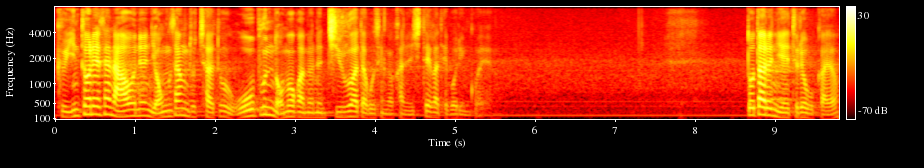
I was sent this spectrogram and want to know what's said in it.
그 인터넷에 나오는 영상조차도 5분 넘어가면은 지루하다고 생각하는 시대가 돼버린 거예요. 또 다른 예 드려볼까요?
